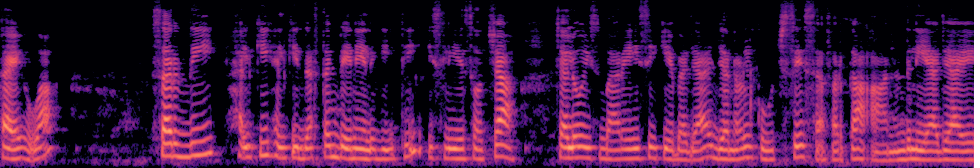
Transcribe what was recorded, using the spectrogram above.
तय हुआ सर्दी हल्की हल्की दस्तक देने लगी थी इसलिए सोचा चलो इस बार एसी के बजाय जनरल कोच से सफ़र का आनंद लिया जाए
